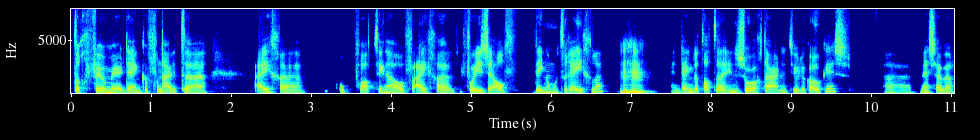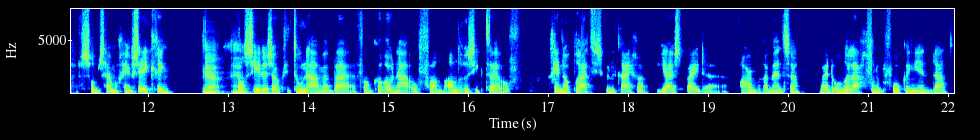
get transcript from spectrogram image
Toch veel meer denken vanuit eigen opvattingen of eigen voor jezelf dingen moeten regelen. Mhm. En ik denk dat dat uh, in de zorg daar natuurlijk ook is. mensen hebben soms helemaal geen verzekering. Ja, ja, Dan zie je dus ook die toename bij, van corona of van andere ziekten of geen operaties kunnen krijgen, juist bij de armere mensen, bij de onderlaag van de bevolking inderdaad.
